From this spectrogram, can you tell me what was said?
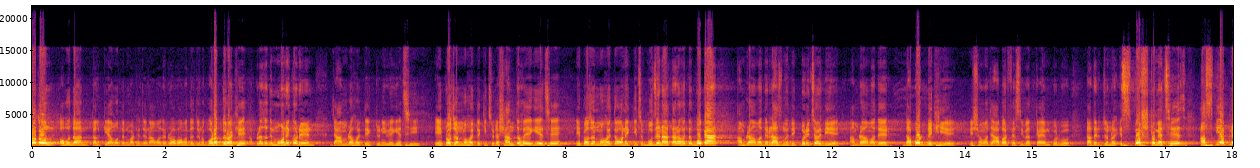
সকল অবদান কাল কিয়ামতের মাঠে যেন আমাদের রব আমাদের জন্য বরাদ্দ রাখে। আপনারা যদি মনে করেন যে আমরা হয়তো একটু নিভে গেছি, এই প্রজন্ম হয়তো কিছুটা শান্ত হয়ে গিয়েছে, এই প্রজন্ম হয়তো অনেক কিছু বুঝে না, তারা হয়তো বোকা, আমরা আমাদের রাজনৈতিক পরিচয় দিয়ে আমরা আমাদের দাপট দেখিয়ে এই সমাজে আবার ফেসিবাদ কায়েম করব। তাদের জন্য স্পষ্ট মেসেজ আজকে আপনি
